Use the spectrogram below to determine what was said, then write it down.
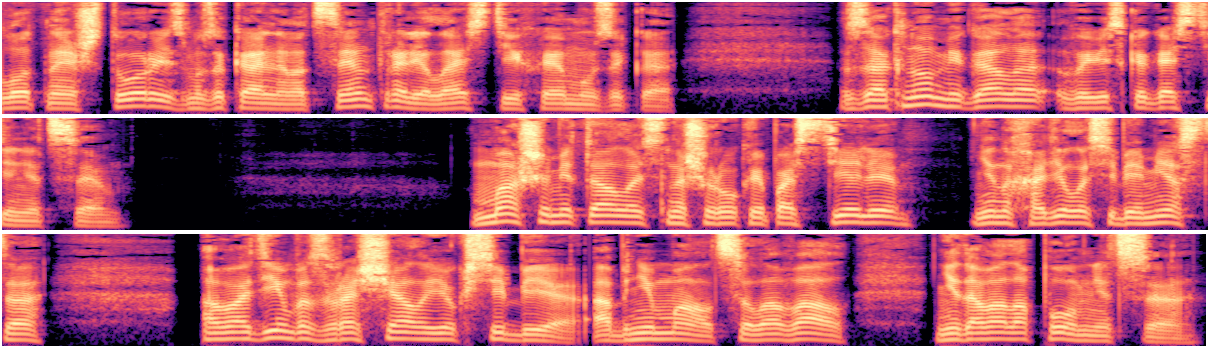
плотные шторы, из музыкального центра лилась тихая музыка. За окном мигала вывеска гостиницы. Маша металась на широкой постели, не находила себе места, а Вадим возвращал ее к себе, обнимал, целовал, не давал опомниться.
